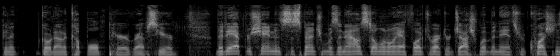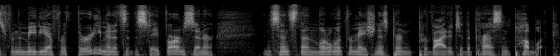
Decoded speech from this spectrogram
Going to go down a couple paragraphs here. The day after Shannon's suspension was announced, Illinois Athletic Director Josh Whitman answered questions from the media for 30 minutes at the State Farm Center, and since then, little information has been provided to the press and public.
